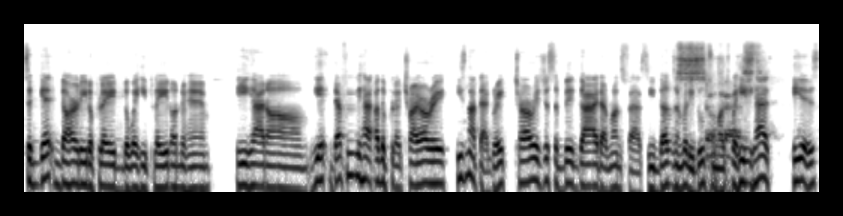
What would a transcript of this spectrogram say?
To get Doherty to play the way he played under him, he had um he definitely had other play. Traore, he's not that great. Traore is just a big guy that runs fast. He doesn't really do So too much, but he has he is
